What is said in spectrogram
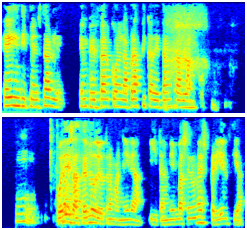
Es indispensable empezar con la práctica de Tantra blanco. Puedes hacerlo de otra manera y también va a ser una experiencia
